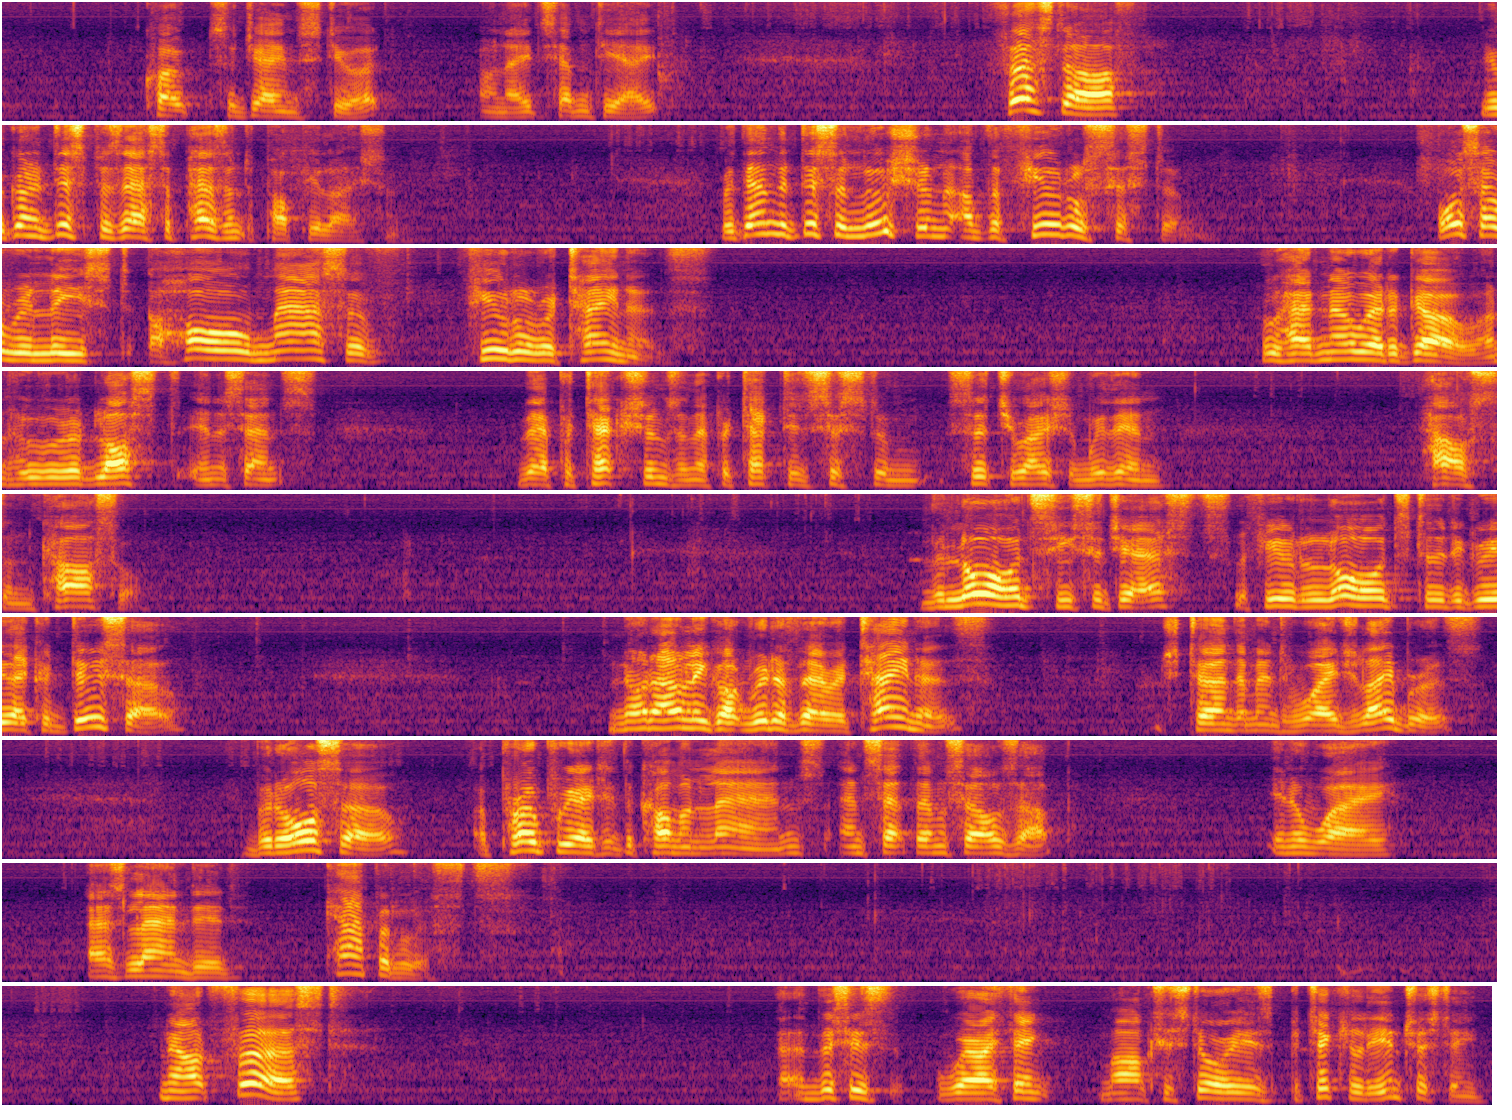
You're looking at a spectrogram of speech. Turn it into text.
quote Sir James Steuart on 878. First off, you're going to dispossess a peasant population. But then the dissolution of the feudal system also released a whole mass of feudal retainers who had nowhere to go and who had lost, in a sense, their protections and their protected system situation within house and castle. The lords, he suggests, the feudal lords, to the degree they could do so, not only got rid of their retainers, which turned them into wage labourers, but also appropriated the common lands and set themselves up in a way as landed capitalists. Now, at first, and this is where I think Marx's story is particularly interesting,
